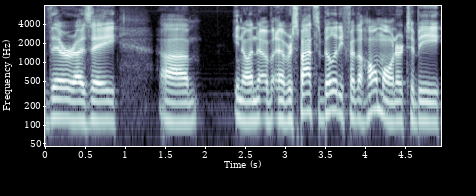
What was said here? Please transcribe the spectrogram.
there is a um, you know, a, a responsibility for the homeowner to be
